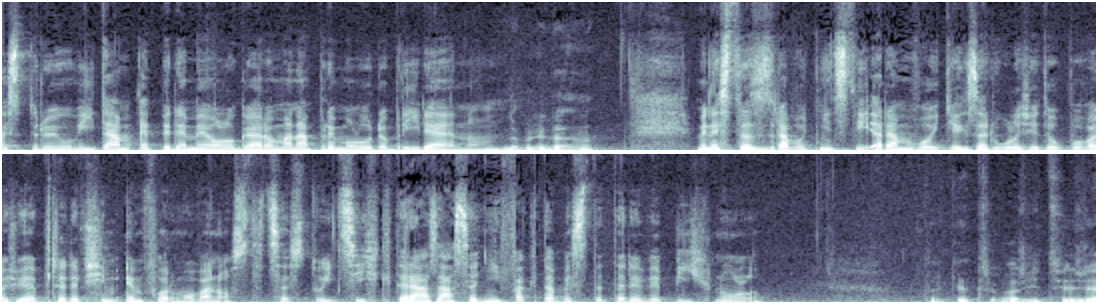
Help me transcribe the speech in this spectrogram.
Ve studiu vítám epidemiologa Romana Primulu. Dobrý den. Dobrý den. Minister zdravotnictví Adam Vojtěch za důležitou považuje především informovanost cestujících. Která zásadní fakta byste tedy vypíchnul? Tak je třeba říci, že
